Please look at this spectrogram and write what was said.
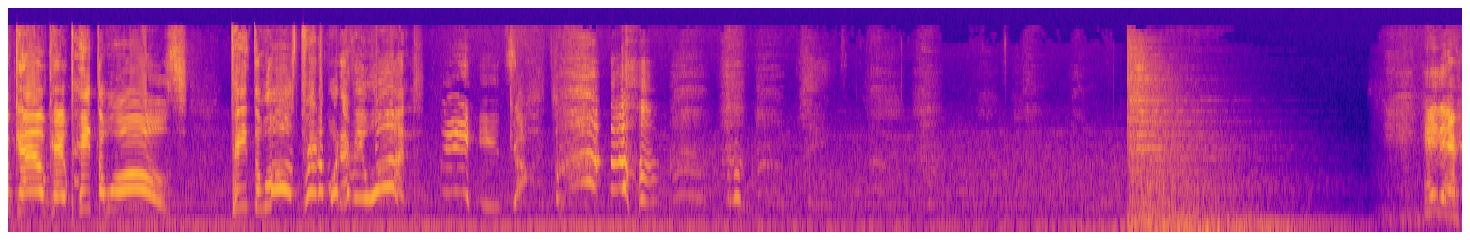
Okay, okay, paint the walls. Paint the walls. Paint them whatever you want. Please! God. Hey there.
